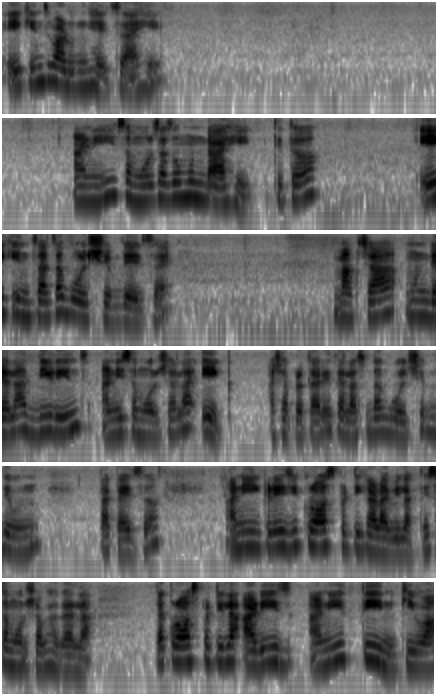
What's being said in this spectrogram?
एक इंच वाढून घ्यायचं आहे. आणि समोरचा जो मुंडा आहे तिथं एक इंचाचा गोल शेप द्यायचा आहे. मागच्या मुंड्याला दीड इंच आणि समोरच्याला एक. अशा प्रकारे त्यालासुद्धा गोल शेप देऊन टाकायचं. आणि इकडे जी क्रॉस पट्टी काढावी लागते समोरच्या भागाला त्या क्रॉसपट्टीला अडीच आणि तीन किंवा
